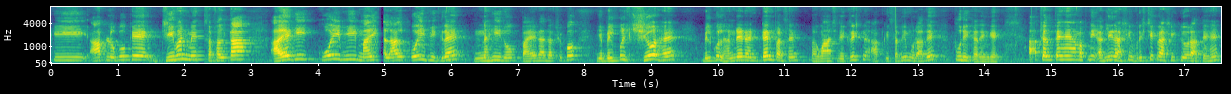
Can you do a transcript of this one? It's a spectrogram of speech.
कि आप लोगों के जीवन में सफलता आएगी, कोई भी माई का लाल, कोई भी ग्रह नहीं रोक पाएगा दर्शकों। ये बिल्कुल श्योर है, बिल्कुल 110 परसेंट भगवान श्री कृष्ण आपकी सभी मुरादें पूरी करेंगे। अब चलते हैं, हम अपनी अगली राशि, वृश्चिक राशि की ओर आते हैं।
